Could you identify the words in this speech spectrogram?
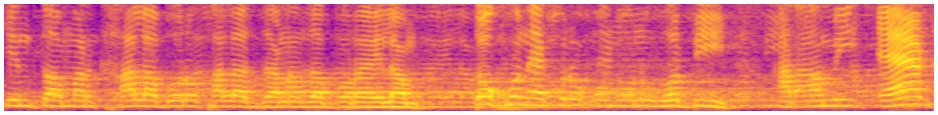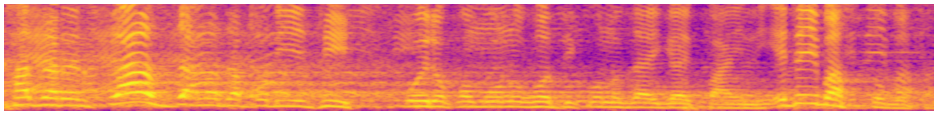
কিন্তু আমার খালা, বড় খালার জানাজা পড়াইলাম। তখন একরকম অনুভূতি, আর আমি এক হাজারের প্লাস জানাজা পড়িয়েছি ওই রকম অনুভূতি কোনো জায়গায় পাইনি। এটাই বাস্তবতা।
